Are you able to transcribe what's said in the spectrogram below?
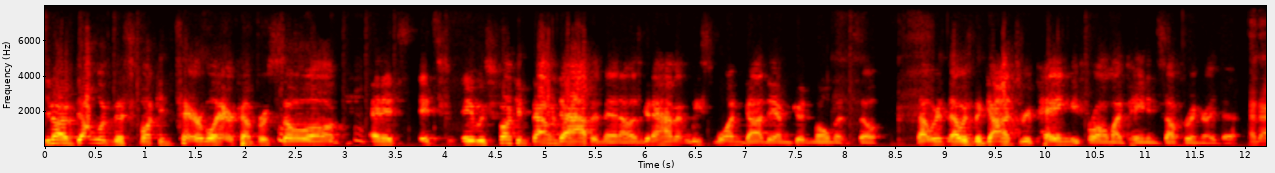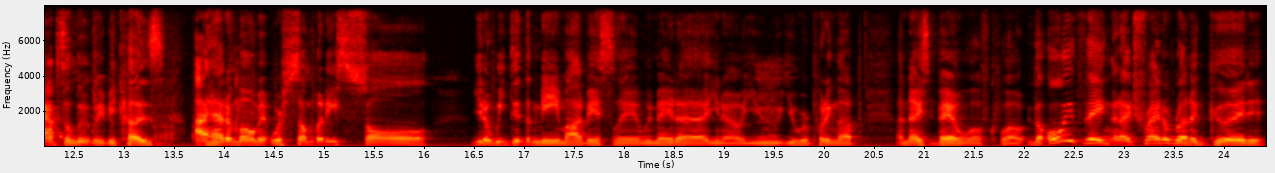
you know, I've dealt with this fucking terrible haircut for so long, and it's it's it was fucking bound to happen, man. I was gonna have at least one goddamn good moment. So that was that was the gods repaying me for all my pain and suffering right there. And absolutely, because I had a moment where somebody saw. You know, we did the meme. Obviously, we made a. You know, you you were putting up a nice Beowulf quote. The only thing, and I try to run a good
